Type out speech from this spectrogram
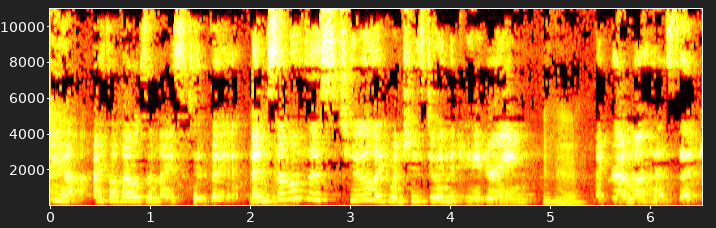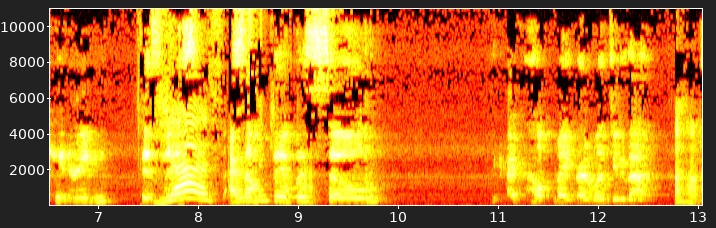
I thought that was a nice tidbit and some of this too like when she's doing the catering hmm my grandma has that catering business Yes, I was some of it was that. so like I've helped my grandma do that Uh huh.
